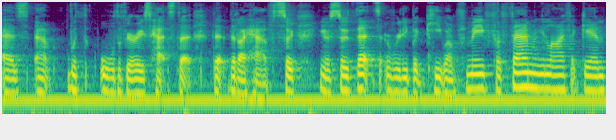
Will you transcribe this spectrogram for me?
as uh, with all the various hats that, that that I have. So you know, so that's a really big key one for me. For family life, again,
